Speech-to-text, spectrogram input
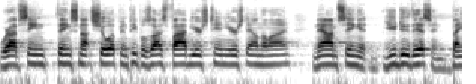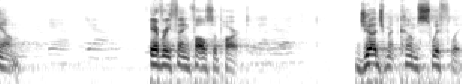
Where I've seen things not show up in people's lives five years, ten years down the line, now I'm seeing it, you do this, and bam, everything falls apart. Judgment comes swiftly,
